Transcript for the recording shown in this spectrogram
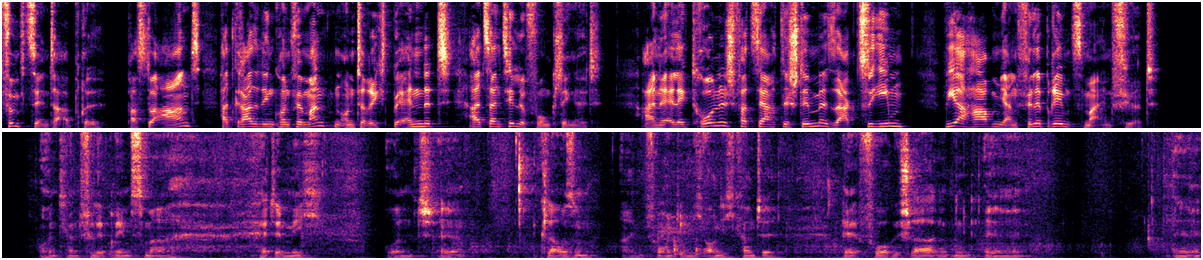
15. April. Pastor Arndt hat gerade den Konfirmandenunterricht beendet, als sein Telefon klingelt. Eine elektronisch verzerrte Stimme sagt zu ihm, wir haben Jan Philipp Remsmar entführt. Und Jan Philipp Remsmar hätte mich und äh, Klausen, einen Freund, den ich auch nicht kannte, äh, vorgeschlagen, äh, äh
